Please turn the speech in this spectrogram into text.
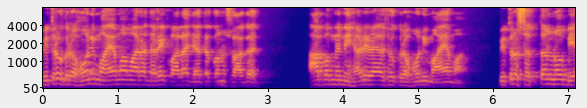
મિત્રો, ગ્રહોની માયામાં મારા દરેક વાલા જાતકોનું સ્વાગત. આપ અમને નિહાળી રહ્યા છો ગ્રહોની માયામાં. મિત્રો સત્તર બે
